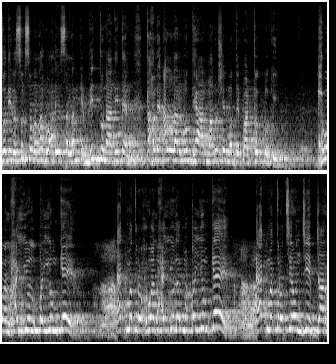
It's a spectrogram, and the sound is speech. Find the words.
যদি রসুল সাল্লাল্লাহু আলাইহি সাল্লামকে মৃত্যু না দিতেন, তাহলে আল্লাহর মধ্যে আর মানুষের মধ্যে পার্থক্য কি? হুয়াল হাইয়ুল কাইয়ুম কে? একমাত্র হুয়াল হাইয়ুল কাইয়ুম কে? একমাত্র চিরঞ্জীব যার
